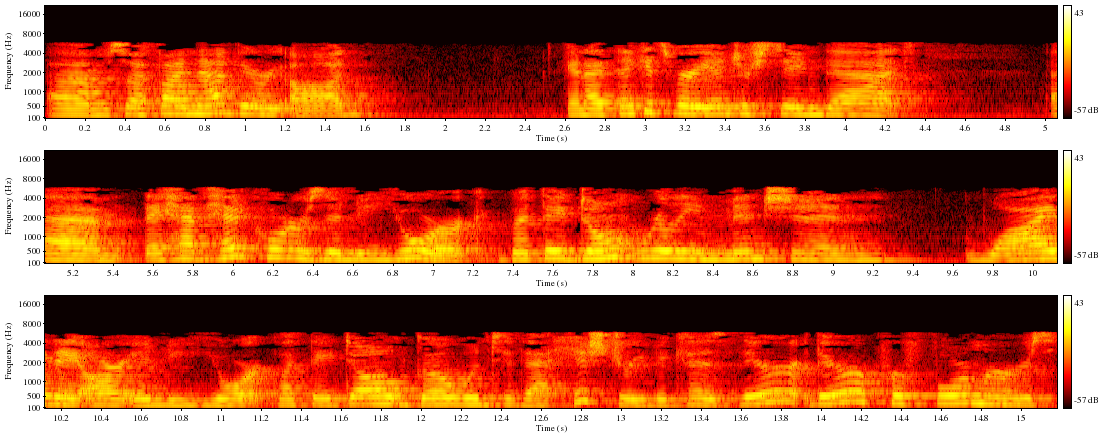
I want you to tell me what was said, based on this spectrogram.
Um, so I find that very odd. And I think it's very interesting that um, they have headquarters in New York, but they don't really mention why they are in New York. Like they don't go into that history because there there are performers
